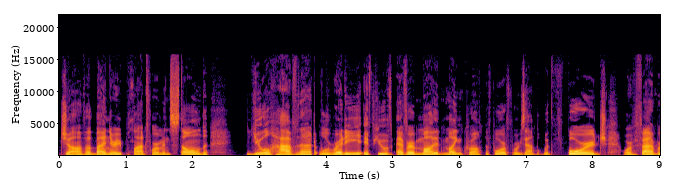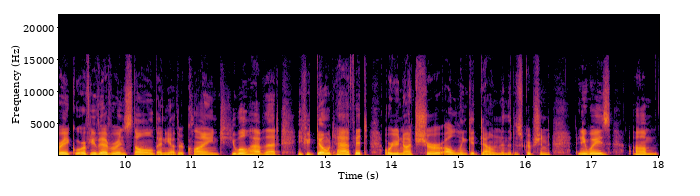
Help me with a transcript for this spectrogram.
Java binary platform installed you'll have that already if you've ever modded Minecraft before, for example with Forge or Fabric, or if you've ever installed any other client, you will have that. If you don't have it, or you're not sure, I'll link it down in the description. Anyways, um,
